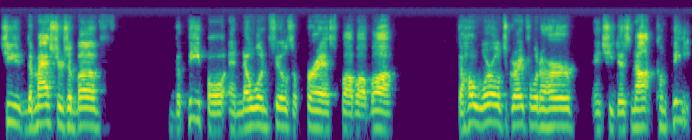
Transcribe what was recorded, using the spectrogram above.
She the master's above the people and no one feels oppressed, blah blah blah. The whole world's grateful to her and she does not compete.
